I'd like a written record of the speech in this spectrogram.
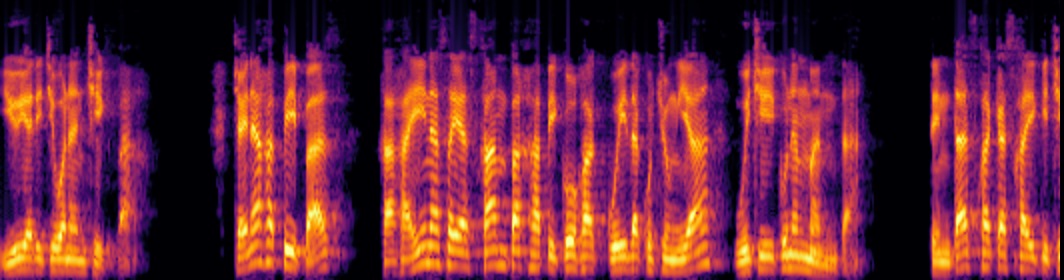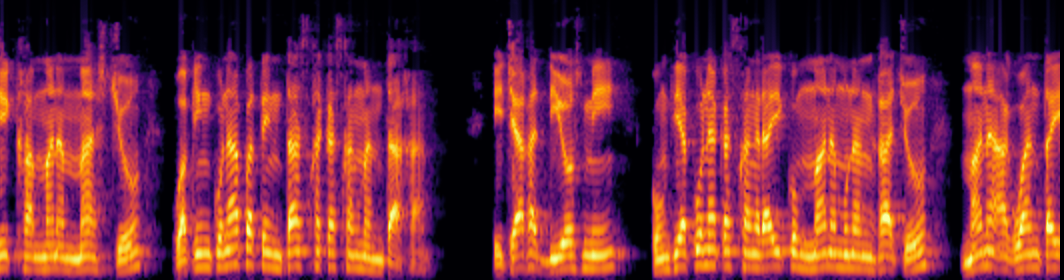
yuyarichiwananchikpaq. Chaynaqa pipas qaqahina sayasqanpaq hapikuqa cuida kuchunya wichiykunanmanta. Tentasqa kasqaykichikqa manam maschu wakinkunapa tentasqa kasqanmantaqa. Ichaqa Diosmi Confiakuna kasqanrayku mana munanqachu, mana aguantay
